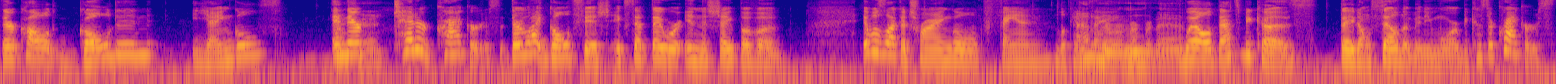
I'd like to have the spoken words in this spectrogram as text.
They're called golden yangles. And they're cheddar crackers. They're like goldfish except they were in the shape of a it was like a triangle fan looking thing. I don't remember that. Well, that's because they don't sell them anymore because they're crackers.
